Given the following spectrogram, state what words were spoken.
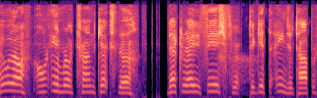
Here we are on Emerald trying to catch the decorated fish for to get the angel topper.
